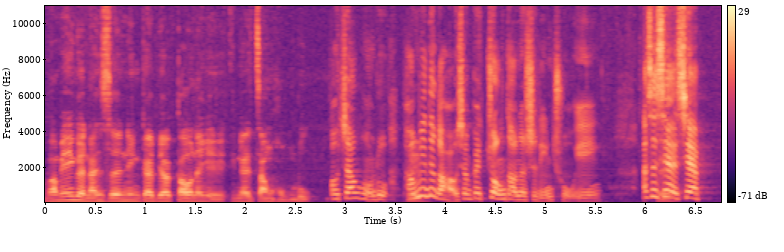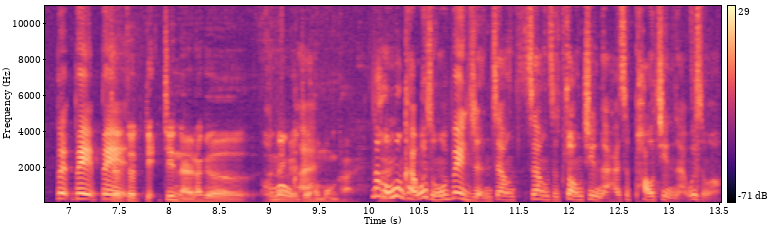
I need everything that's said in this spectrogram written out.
旁边一个男生应该比较高，那个应该张宏禄。哦，张宏禄，旁边那个好像被撞到，那是林楚英。啊，这现在现在被被被就进来那个那个就洪孟凯。那洪孟凯为什么会被人这样这样子撞进来，还是抛进来？为什么？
